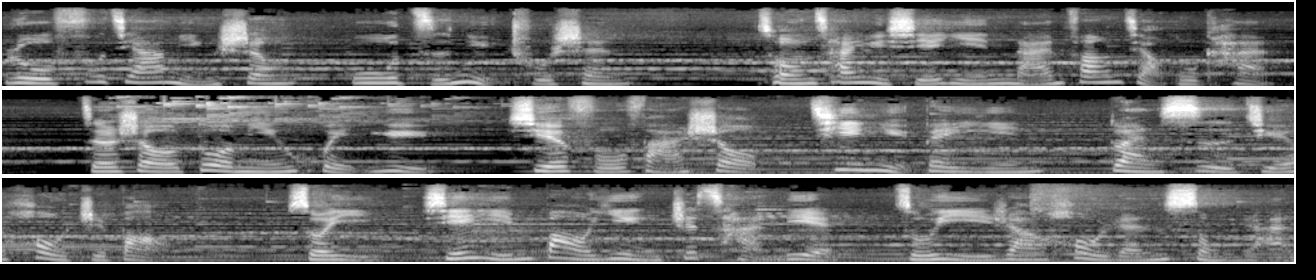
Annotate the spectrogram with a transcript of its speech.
入夫家名声，污子女出身；从参与邪淫男方角度看，则受堕名毁誉、削服伐寿、妻女被淫、断嗣绝后之报。所以邪淫报应之惨烈，足以让后人悚然。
